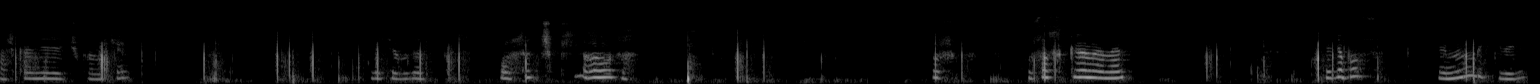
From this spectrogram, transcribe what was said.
Başka nereye çıkamayacağım? Neyse burada olsa çıkıyor orada. Dur. Olsa sıkıyorum hemen. Dede boz. Hemen mi bitti benim?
